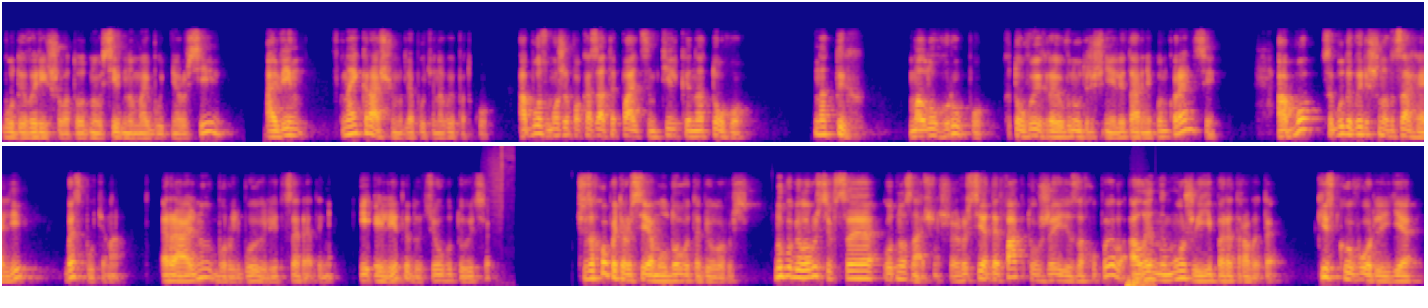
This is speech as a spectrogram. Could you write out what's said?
буде вирішувати одноосібно майбутнє Росії, а він в найкращому для Путіна випадку або зможе показати пальцем тільки на того, на тих, малу групу, хто виграє у внутрішній елітарній конкуренції, або це буде вирішено взагалі без Путіна реальною боротьбою еліт всередині, і еліти до цього готуються. Чи захопить Росія Молдову та Білорусь? Ну, по Білорусі все однозначніше. Росія де-факто вже її захопила, але не може її перетравити. Кісткою в горлі є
